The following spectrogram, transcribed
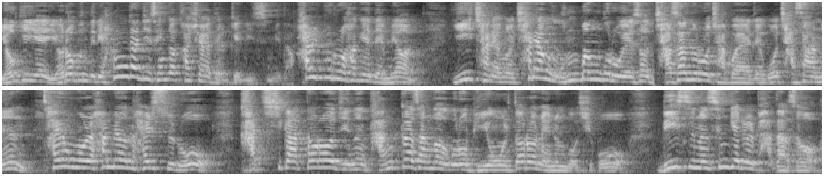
여기에 여러분들이 한 가지 생각하셔야 될 게 있습니다. 할부를 하게 되면 이 차량을 차량 운반구로 해서 자산으로 잡아야 되고 자산은 사용을 하면 할수록 가치가 떨어지는 감가상각으로 비용을 떨어내는 것이고 리스는 승계를 받아서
